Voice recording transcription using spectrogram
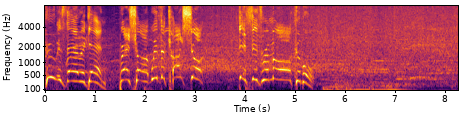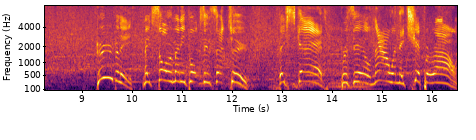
Who is there again? Betschart with the cut shot. This is remarkable. Hüberli made so many blocks in set two. They've scared Brazil now when they chip around.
